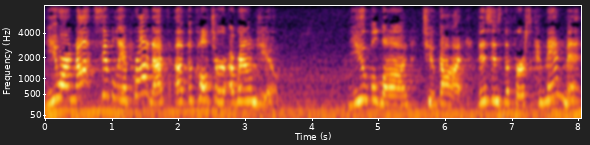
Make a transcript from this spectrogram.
you are not simply a product of the culture around you. You belong to God. This is the first commandment.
